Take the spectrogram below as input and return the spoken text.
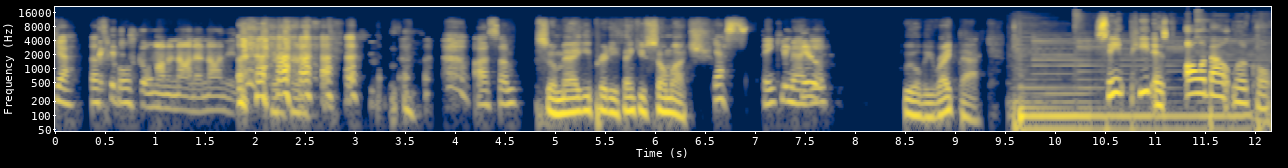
Yeah, I that's could cool. just go on and on and on. You know. awesome. so Maggie, pretty, thank you so much. Yes. Thank you, Thank Maggie. you. We will be right back. St. Pete is all about local,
